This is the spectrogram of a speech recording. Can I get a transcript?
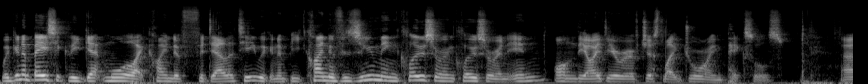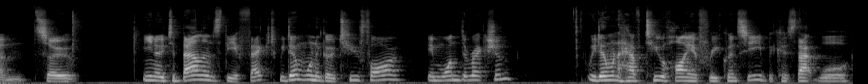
we're going to basically get more like kind of fidelity. We're going to be kind of zooming closer and closer and in on the idea of just like drawing pixels. Um, so, you know, to balance the effect, we don't want to go too far in one direction. We don't want to have too high a frequency because that will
